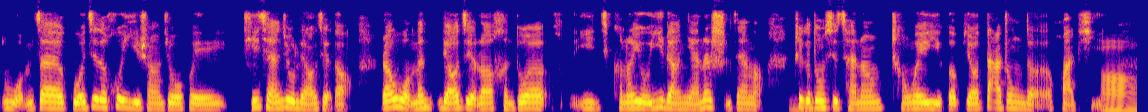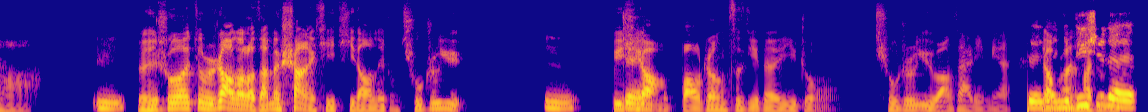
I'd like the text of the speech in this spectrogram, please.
我们在国际的会议上就会提前就了解到，然后我们了解了很多，一可能有一两年的时间了，这个嗯。东西才能成为一个比较大众的话题。啊，嗯。等于说就是绕到了咱们上一期提到的那种求知欲，嗯，必须要保证自己的一种求知欲望在里面，对对，你必要不然的话就须得，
